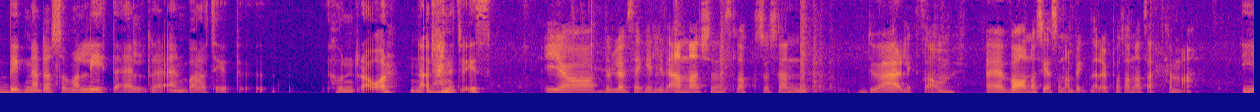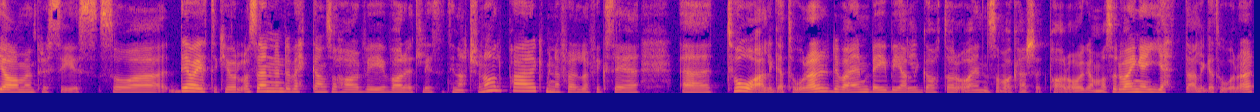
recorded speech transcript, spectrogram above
byggnader som var lite äldre än bara typ 100 år nödvändigtvis. Ja, det blev säkert lite annan känsla också sen du är liksom eh, van att se sådana byggnader på ett annat sätt hemma. Ja men precis, så eh, det var jättekul. Och sen under veckan så har vi varit lite till nationalpark. Mina föräldrar fick se eh, två alligatorer. Det var en babyalligator och en som var kanske ett par år gammal. Så det var inga jättealligatorer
